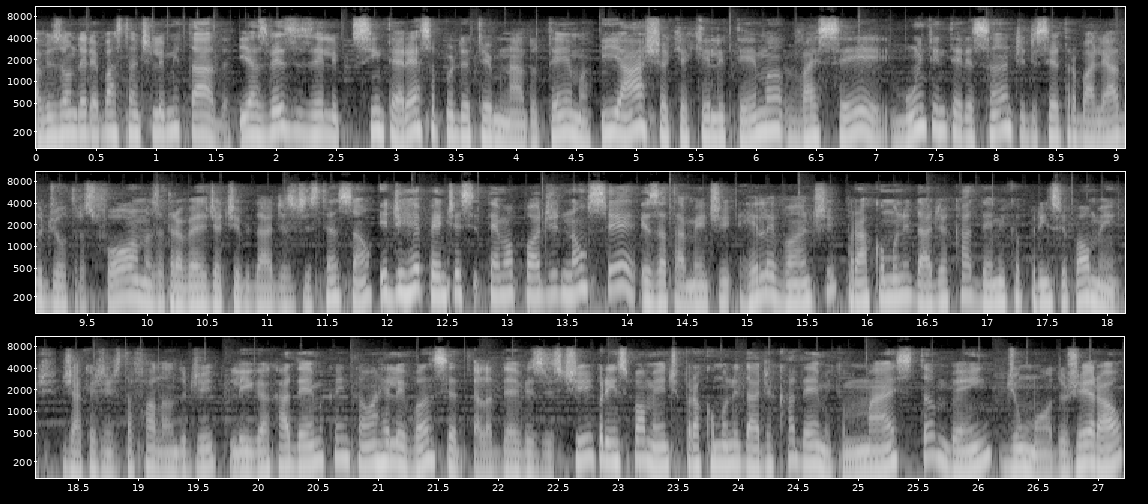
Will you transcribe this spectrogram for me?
a visão dele é bastante limitada. E às vezes ele se interessa por determinado tema e acha que aquele tema vai ser muito interessante de ser trabalhado de outras formas, através de atividades de extensão, e de repente esse tema pode não ser exatamente relevante para a comunidade acadêmica principalmente. Já que a gente está falando de liga acadêmica, então a relevância ela deve existir principalmente para a comunidade acadêmica, mas também de um modo geral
